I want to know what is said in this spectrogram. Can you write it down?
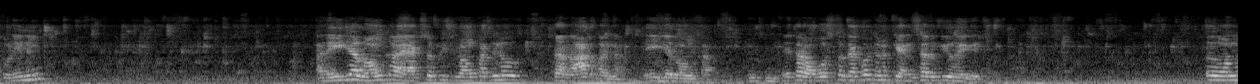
ছড়িয়ে নিই। আর এই যে লঙ্কা একশো পিস লঙ্কা দিলেও তার রাগ হয় না, এই যে লঙ্কা। এটার অবস্থা দেখো, যেন ক্যান্সার হয়ে গেছে। তো অন্য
